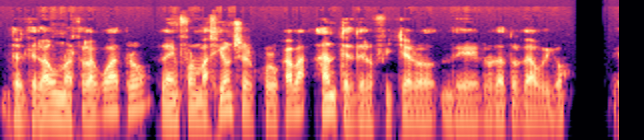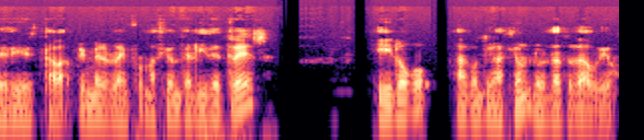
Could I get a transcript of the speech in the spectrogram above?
desde la 1 hasta la 4, la información se colocaba antes de los ficheros de los datos de audio. Es decir, estaba primero la información del ID3 y luego a continuación los datos de audio.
